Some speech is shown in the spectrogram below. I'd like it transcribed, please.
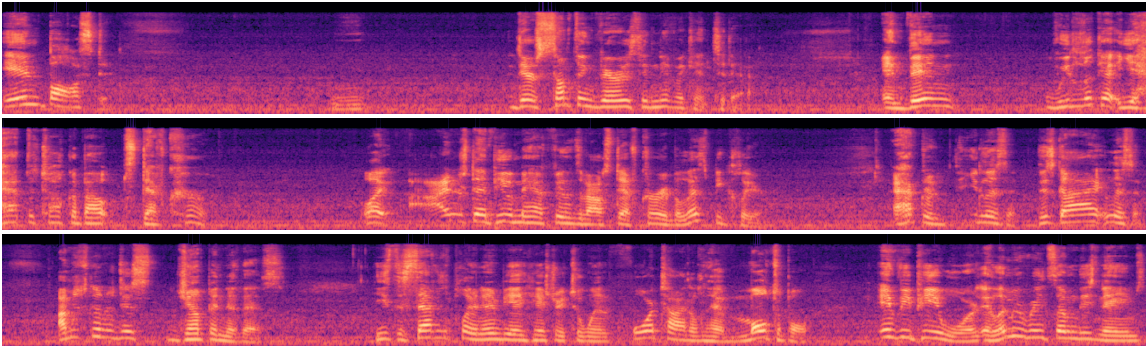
in Boston, there's something very significant to that. And then we look at you have to talk about Steph Curry. Like I understand people may have feelings about Steph Curry, but let's be clear. After listen, this guy, listen, I'm just gonna just jump into this. He's the seventh player in NBA history to win four titles and have multiple MVP awards. And let me read some of these names.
